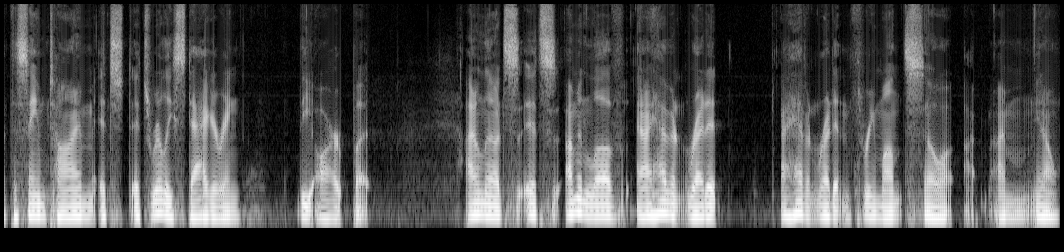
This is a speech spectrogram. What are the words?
at the same time. It's it's really staggering, the art. But I don't know. It's it's. I'm in love, and I haven't read it. I haven't read it in three months, so I, I'm you know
